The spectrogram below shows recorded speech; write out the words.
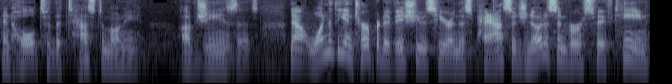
and hold to the testimony of Jesus. Now, one of the interpretive issues here in this passage, notice in verse 15,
